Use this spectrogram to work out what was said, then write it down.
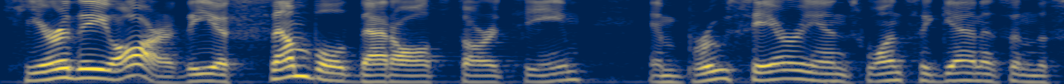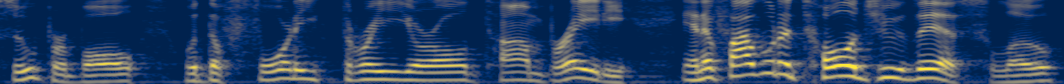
Here they are. They assembled that All-Star team and Bruce Arians once again is in the Super Bowl with the 43-year-old Tom Brady. And if I would have told you this, Lou,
